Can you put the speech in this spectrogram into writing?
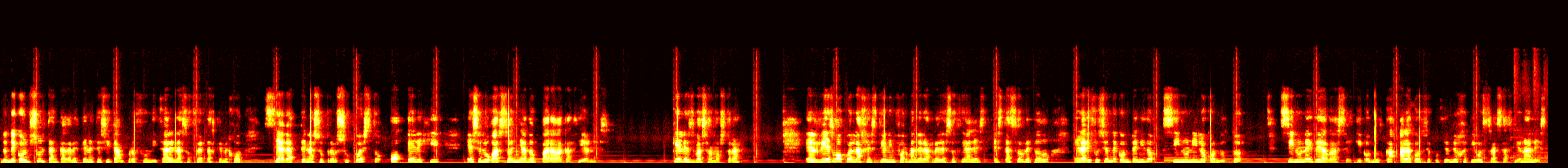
donde consultan cada vez que necesitan profundizar en las ofertas que mejor se adapten a su presupuesto o elegir ese lugar soñado para vacaciones. ¿Qué les vas a mostrar? El riesgo con la gestión informal de las redes sociales está sobre todo en la difusión de contenido sin un hilo conductor, sin una idea base que conduzca a la consecución de objetivos transaccionales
